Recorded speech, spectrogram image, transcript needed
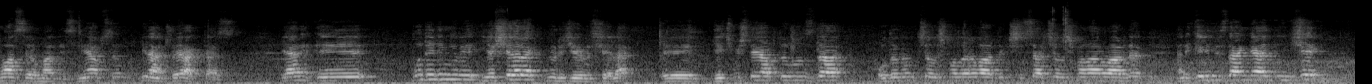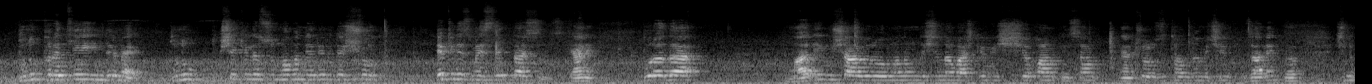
muhasebe maddesini yapsın, bilançoya aktarsın. Yani e, bu dediğim gibi yaşayarak göreceğimiz şeyler. E, geçmişte yaptığımızda odanın çalışmaları vardı, kişisel çalışmalar vardı. Hani elimizden geldiğince bunu pratiğe indirme, bunu bu şekilde sunmamın nedeni de şu. Hepiniz meslektaşsınız. Yani burada mali müşavir olmanın dışında başka bir iş yapan insan, yani çoğunuzu tanıdığım için zannetmiyorum. Şimdi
